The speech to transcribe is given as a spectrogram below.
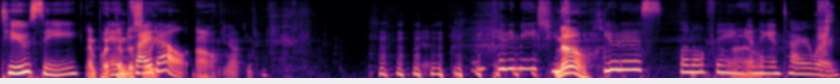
To see And put them to Inside sleep. Out. Oh. yeah, Are you kidding me? She's No. the cutest little thing in the entire world.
